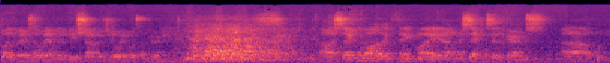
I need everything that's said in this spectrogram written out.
By the way, there's no way I'm going to be as Joey was up here. Uh, second of all, I'd like to thank my, uh, my second set of parents, um,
